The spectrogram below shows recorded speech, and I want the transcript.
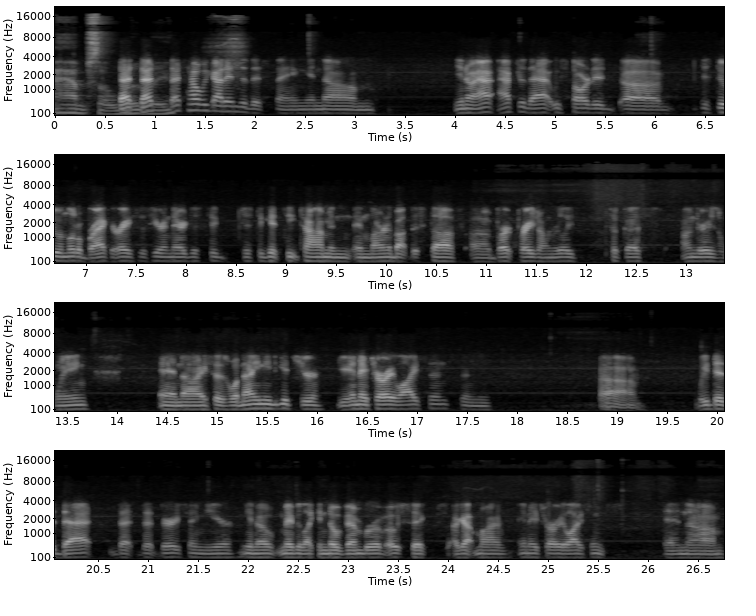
Absolutely. that that that's how we got into this thing. And um, you know, a- after that, we started uh, just doing little bracket races here and there, just to just to get seat time and, and learn about this stuff. Uh, Bert Prejean really took us under his wing, and uh, he says, "Well, now you need to get your your NHRA license." And uh, we did that that that very same year. You know, maybe like in November of 06, I got my NHRA license, and um,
